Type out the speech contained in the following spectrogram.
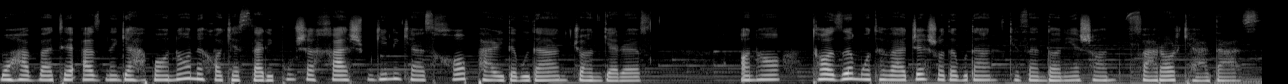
محوته از نگهبانان خاکستری پوش خشمگینی که از خواب پریده بودند جان گرفت. آنها تازه متوجه شده بودند که زندانیشان فرار کرده است.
